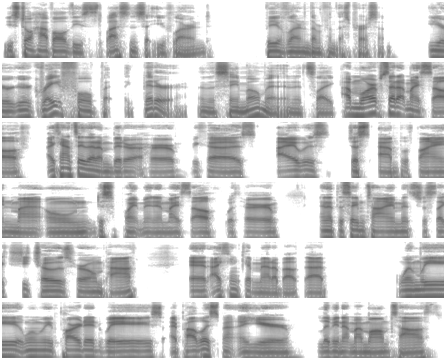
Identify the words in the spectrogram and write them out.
You still have all these lessons that you've learned, but you've learned them from this person. You're you're grateful, but like bitter in the same moment, and it's like I'm more upset at myself. I can't say that I'm bitter at her because I was just amplifying my own disappointment in myself with her. And at the same time, it's just like she chose her own path. And I can't get mad about that. When we when we parted ways, I probably spent a year living at my mom's house,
